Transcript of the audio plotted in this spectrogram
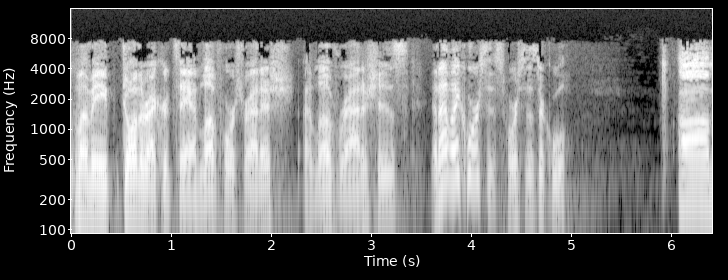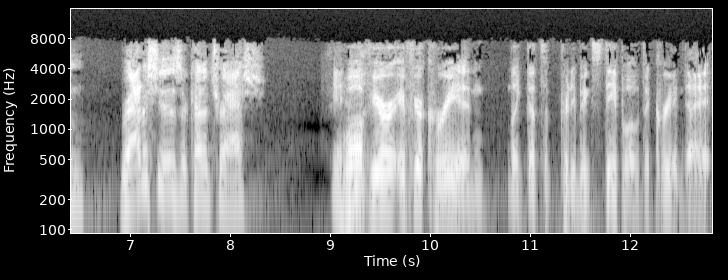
Let me go on the record and say I love horseradish, I love radishes, and I like horses. Horses are cool. Um, radishes are kind of trash. yeah, Well, if you're if you're Korean, like that's a pretty big staple of the Korean diet.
